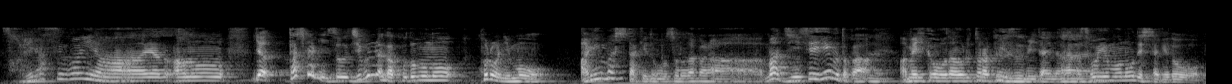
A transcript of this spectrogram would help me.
それがすごいなぁ。いや、あの、いや、確かにそう自分らが子供の頃にもありましたけど、そのだから、まあ人生ゲームとか、うんアメリカ横断ウルトラクイズみたいな、うんなんかそういうものでしたけど、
